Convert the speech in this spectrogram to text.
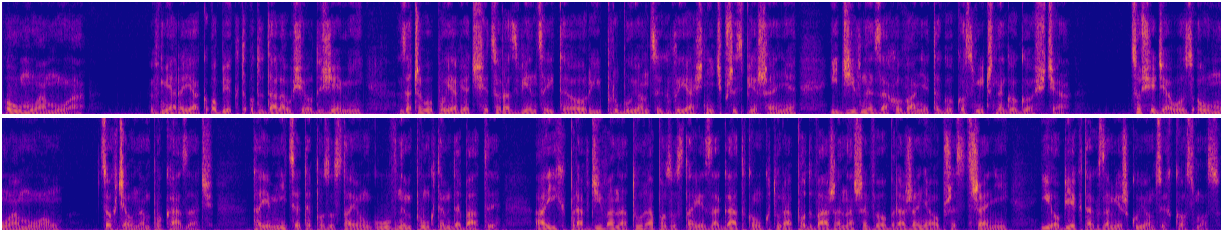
Oumuamua. W miarę jak obiekt oddalał się od Ziemi, zaczęło pojawiać się coraz więcej teorii próbujących wyjaśnić przyspieszenie i dziwne zachowanie tego kosmicznego gościa. Co się działo z Oumuamuą? Co chciał nam pokazać? Tajemnice te pozostają głównym punktem debaty, a ich prawdziwa natura pozostaje zagadką, która podważa nasze wyobrażenia o przestrzeni i obiektach zamieszkujących kosmos.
